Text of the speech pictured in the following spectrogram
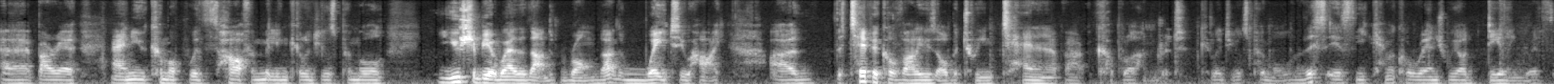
uh, barrier and you come up with half a million kilojoules per mole, you should be aware that that's wrong. That's way too high. Uh, the typical values are between 10 and about a couple of hundred kilojoules per mole. This is the chemical range we are dealing with.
